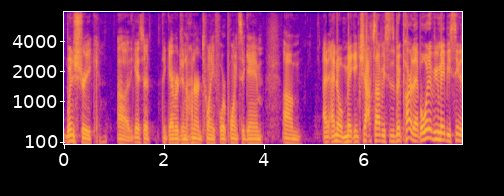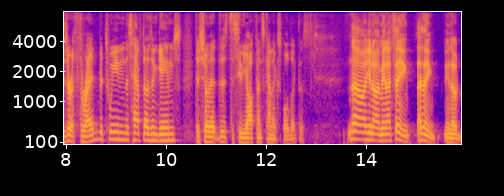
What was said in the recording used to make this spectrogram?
win streak, uh, you guys are I think averaging 124 points a game. Um, I, I, know making shots obviously is a big part of that, but what have you maybe seen? Is there a thread between this half dozen games to show that this, to see the offense kind of explode like this? No, you know, I mean, I think I think you know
